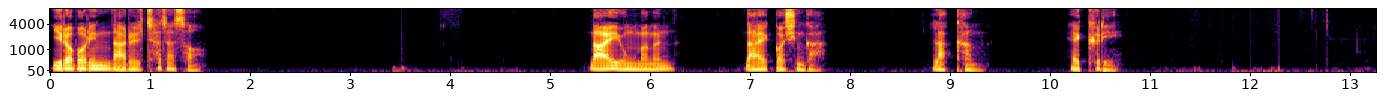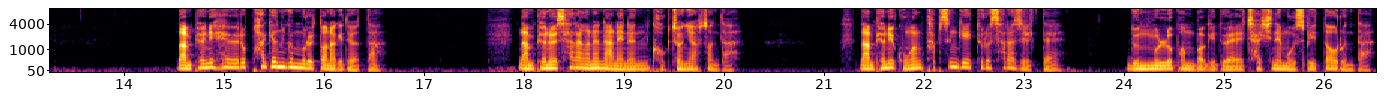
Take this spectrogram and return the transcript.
잃어버린 나를 찾아서. 나의 욕망은 나의 것인가? 라캉. 에크리 남편이 해외로 파견 근무를 떠나게 되었다. 남편을 사랑하는 아내는 걱정이 앞선다. 남편이 공항 탑승 게이트로 사라질 때 눈물로 범벅이 될 자신의 모습이 떠오른다.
